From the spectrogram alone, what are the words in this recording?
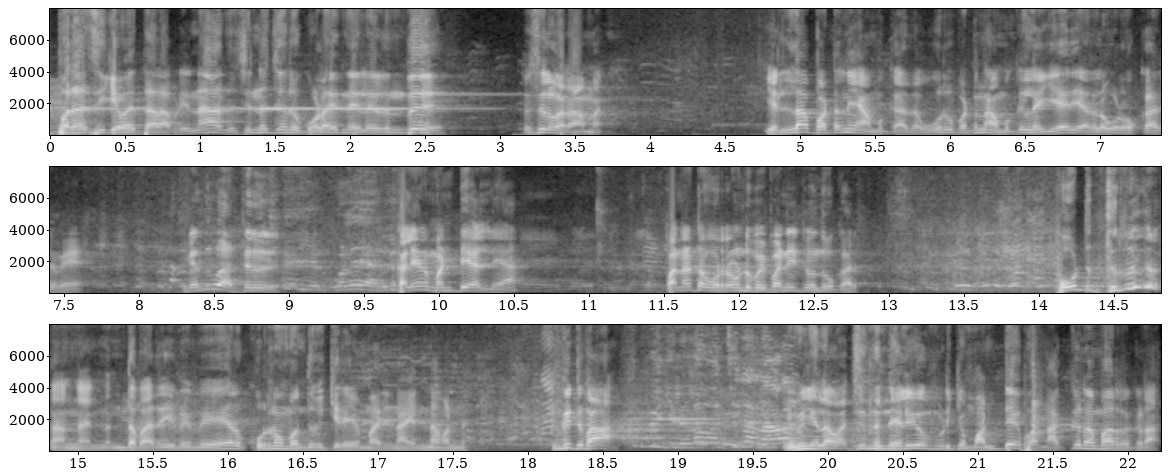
எப்போ ரசிக்க வைத்தாள் அப்படின்னா அந்த சின்ன சின்ன குழந்தையிலிருந்து விசில் வராமல் எல்லா பட்டனையும் அமுக்காத ஒரு பட்டனை அமுக்கல ஏறி அதில் கூட உட்காருவேன். மெதுவா திரு. கல்யாணம் பண்ணிட்டியா இல்லையா? பண்ணாட்ட ஒரு ரவுண்டு போய் பண்ணிட்டு வந்து உட்காரு. போட்டு திருகுறேன் நான் இந்த மாதிரி வெவ்வேறு குருணம் வந்து வைக்கிற மாதிரி நான் என்ன பண்ணேன்? இங்கிட்டு வா. இவங்கெல்லாம் வச்சு இந்த நெளிவை முடிக்க மண்டே பா நக்குன மாதிரி இருக்குடா.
